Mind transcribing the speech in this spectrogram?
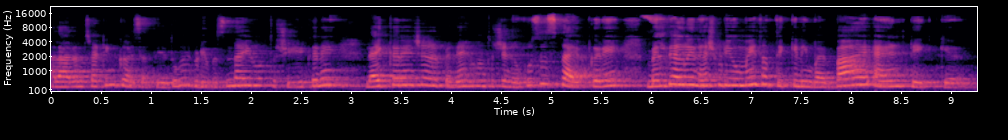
अलार्म सेटिंग कर सकते हैं। तो गाइस वीडियो पसंद आई हो तो शेयर करें लाइक करें, चैनल पर नए हो तो चैनल को सब्सक्राइब करें। मिलते हैं अगले नेक्स्ट वीडियो में, तब तक के लिए bye bye and take care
